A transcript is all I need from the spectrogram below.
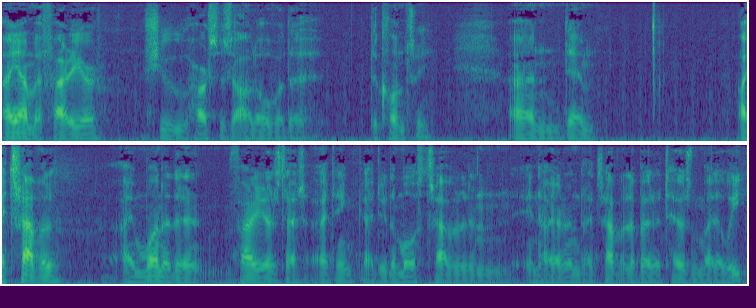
I am a farrier, shoe horses all over the the country, and um, I travel. I'm one of the farriers that I think I do the most travel in, in Ireland. I travel about a thousand mile a week,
